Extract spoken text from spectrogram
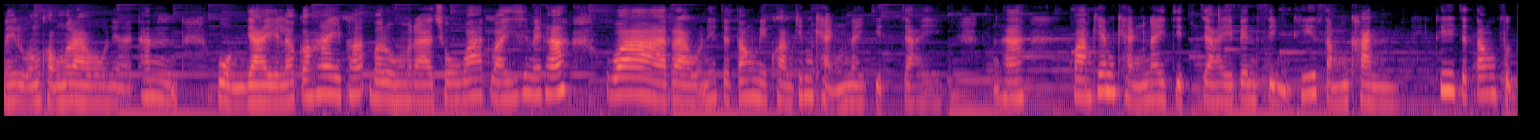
ในหลวงของเราเนี่ยท่านห่วงใยแล้วก็ให้พระบรมราโชวาทไว้ใช่ไหมคะ ว่าเรานี่จะต้องมีความเข้มแข็งในจิตใจนะคะความเข้มแข็งในจิตใจเป็นสิ่งที่สำคัญที่จะต้องฝึก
